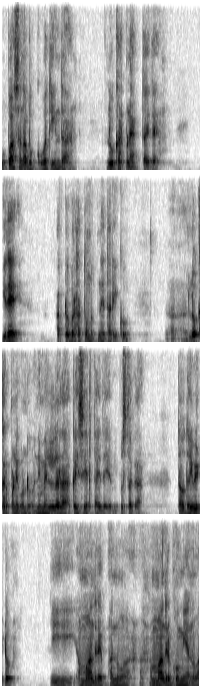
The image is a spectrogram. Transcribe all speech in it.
ಉಪಾಸನಾ ಬುಕ್ ವತಿಯಿಂದ ಲೋಕಾರ್ಪಣೆ ಆಗ್ತಾ ಇದೆ. ಇದೇ ಅಕ್ಟೋಬರ್ ಹತ್ತೊಂಬತ್ತನೇ ತಾರೀಕು ಲೋಕಾರ್ಪಣೆಗೊಂಡು ನಿಮ್ಮೆಲ್ಲರ ಕೈ ಸೇರ್ತಾ ಇದೆ ಈ ಪುಸ್ತಕ. ತಾವು ದಯವಿಟ್ಟು ಈ ಅಮ್ಮ ಅಂದರೆ ಅನ್ನುವ, ಅಮ್ಮ ಅಂದರೆ ಭೂಮಿ ಅನ್ನುವ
